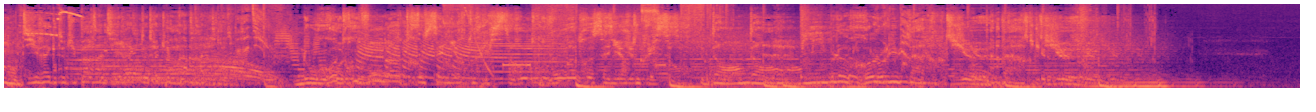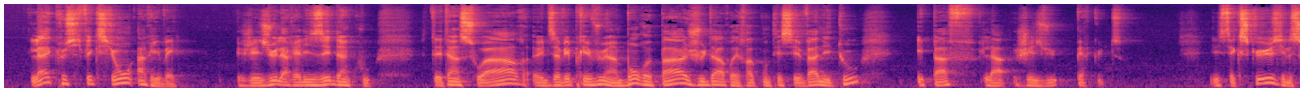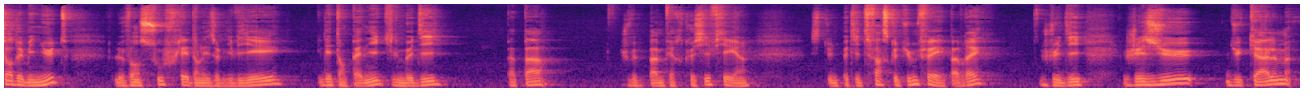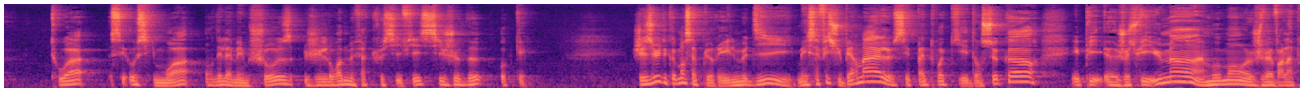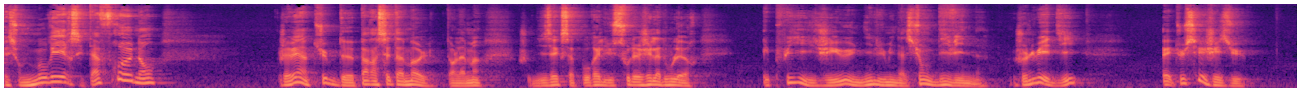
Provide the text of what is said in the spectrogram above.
En direct du paradis, direct du paradis. Nous retrouvons notre Seigneur Tout-Puissant. Retrouvons notre Seigneur Tout-Puissant dans, dans la Bible relue par Dieu, par Dieu. La crucifixion arrivait. Jésus l'a réalisé d'un coup. C'était un soir, ils avaient prévu un bon repas, Judas aurait raconté ses vannes et tout, et paf, là, Jésus percute. Il s'excuse, il sort de minutes, le vent soufflait dans les oliviers, il est en panique, il me dit Papa, je vais pas me faire crucifier, hein. c'est une petite farce que tu me fais, pas vrai? Je lui dis Jésus, du calme, toi, c'est aussi moi, on est la même chose, j'ai le droit de me faire crucifier si je veux, ok. Jésus il commence à pleurer. Il me dit Mais ça fait super mal, c'est pas toi qui es dans ce corps. Et puis, euh, je suis humain, à un moment, je vais avoir l'impression de mourir, c'est affreux, non? J'avais un tube de paracétamol dans la main. Je me disais que ça pourrait lui soulager la douleur. Et puis, j'ai eu une illumination divine. Je lui ai dit eh, Tu sais, Jésus,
